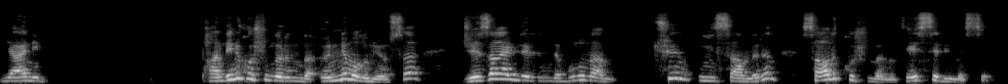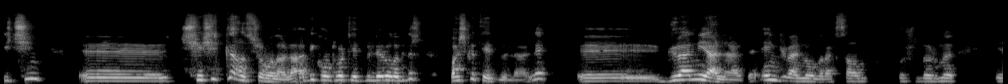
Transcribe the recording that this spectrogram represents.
yani pandemi koşullarında önlem alınıyorsa cezaevlerinde bulunan tüm insanların sağlık koşullarının tesis edilmesi için e, çeşitli aşamalarla, bir kontrol tedbirleri olabilir, başka tedbirlerle e, güvenli yerlerde, en güvenli olarak sağlık koşullarını e,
